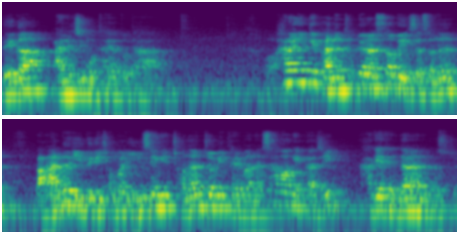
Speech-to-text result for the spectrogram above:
내가 알지 못하였도다. 어, 하나님께 받는 특별한 수업에 있어서는 많은 이들이 정말 인생의 전환점이 될 만한 상황에까지 가게 된다는 것이죠.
